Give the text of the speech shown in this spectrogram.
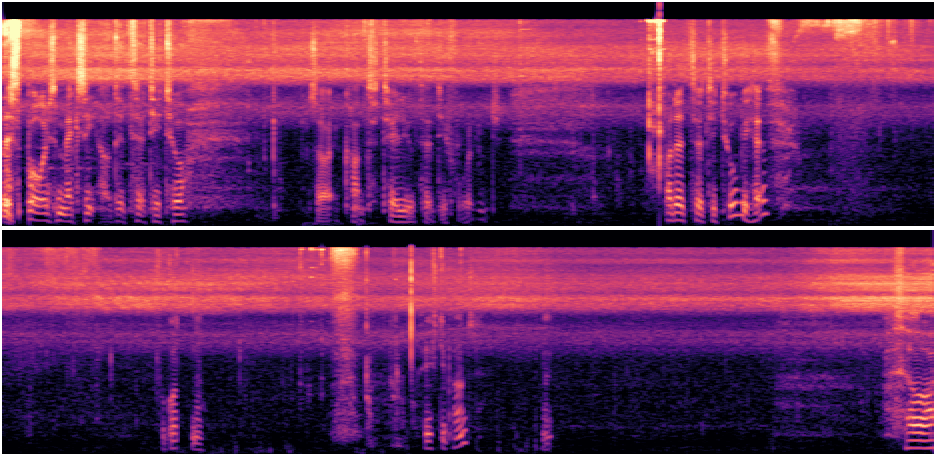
this bow is maxing out at 32. So I can't tell you 34 inch. But at 32 we have forgotten now. 50 pounds? So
